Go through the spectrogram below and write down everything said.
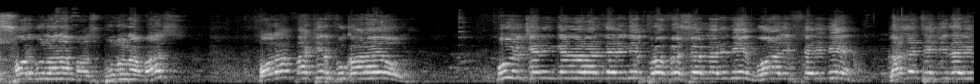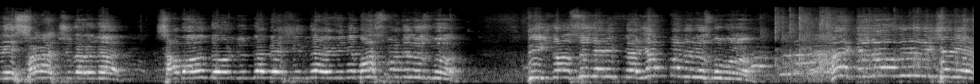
sorgulanamaz, bulunamaz. Olan fakir fukaraya olur. Bu ülkenin generallerini, profesörlerini, muhaliflerini, gazetecilerini, sanatçılarını sabahın dördünde beşinde evini basmadınız mı? Vicdansız herifler yapmadınız mı bunu? Herkesi aldınız içeriye.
